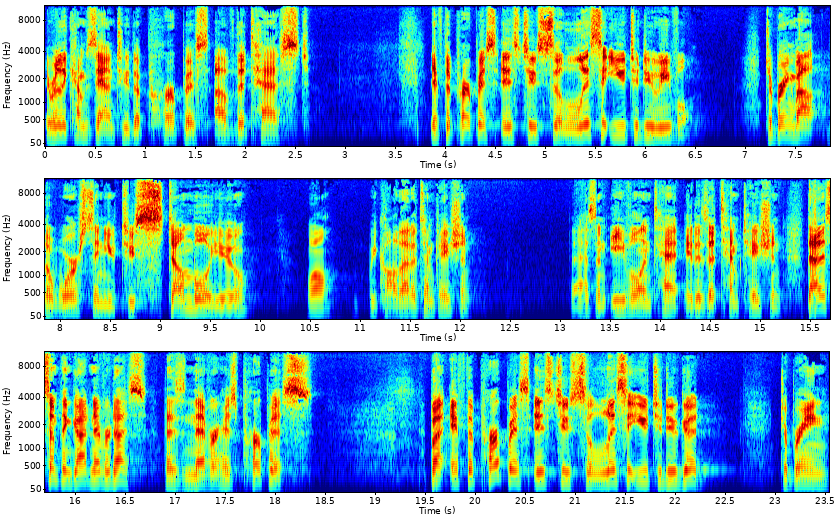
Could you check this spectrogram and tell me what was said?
It really comes down to the purpose of the test. If the purpose is to solicit you to do evil, to bring about the worst in you, to stumble you, well, we call that a temptation that has an evil intent. It is a temptation. That is something God never does, that is never his purpose. But if the purpose is to solicit you to do good, to bring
